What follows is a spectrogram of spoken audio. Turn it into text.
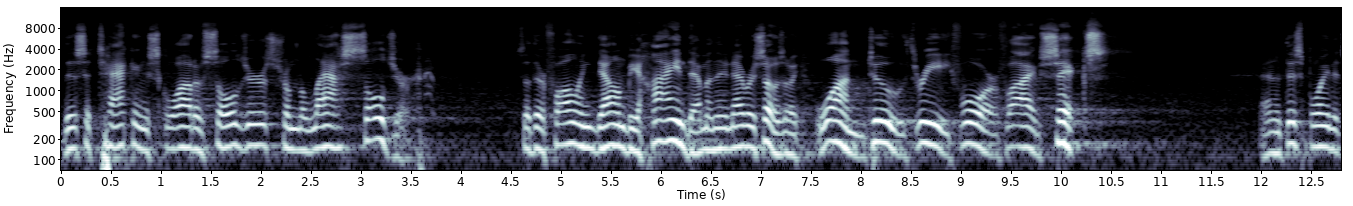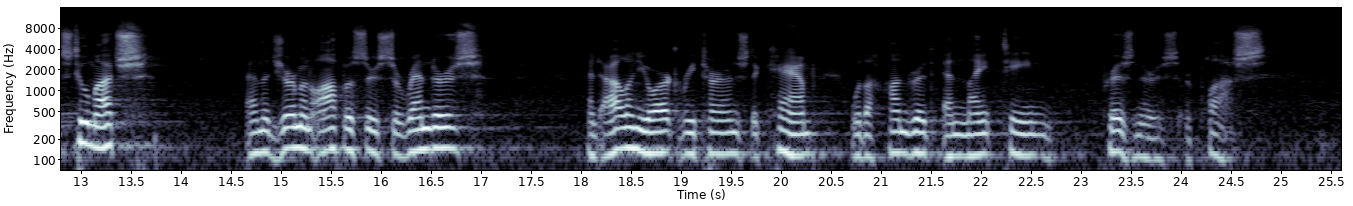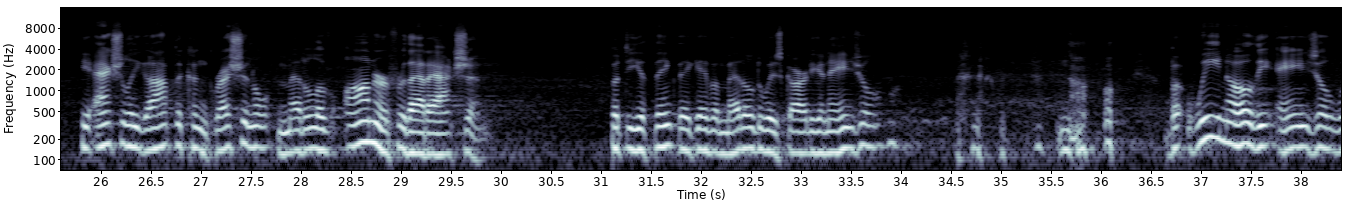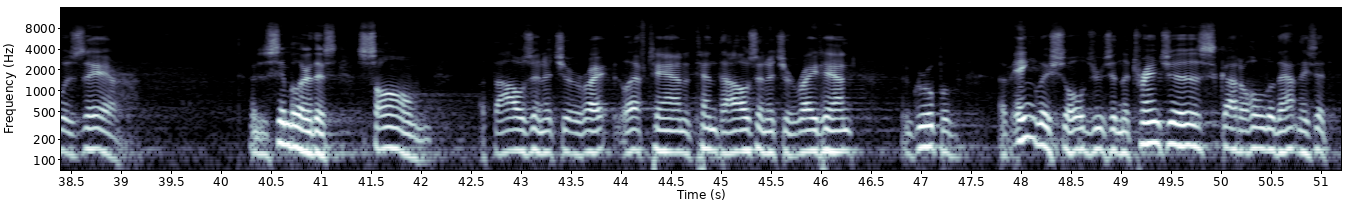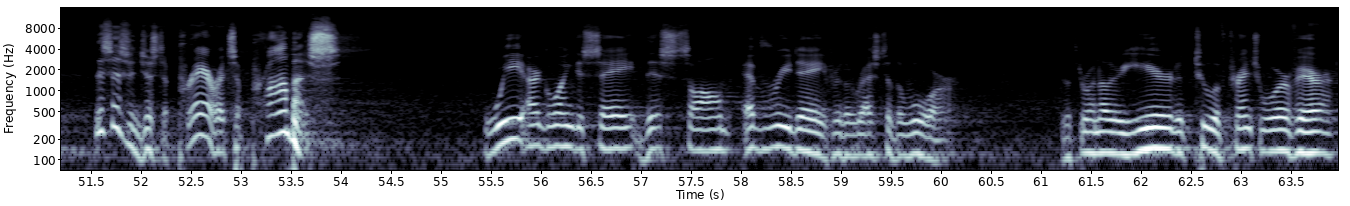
this attacking squad of soldiers from the last soldier. So they're falling down behind them and they never saw. So one, two, three, four, five, six. And at this point, it's too much. And the German officer surrenders. And Alvin York returns to camp with 119 prisoners or plus. He actually got the Congressional Medal of Honor for that action. But do you think they gave a medal to his guardian angel? no. But we know the angel was there. There's similar this psalm, a thousand at your right left hand, ten thousand at your right hand. A group of, of English soldiers in the trenches got a hold of that and they said, this isn't just a prayer, it's a promise. We are going to say this psalm every day for the rest of the war. To through another year to two of trench warfare,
